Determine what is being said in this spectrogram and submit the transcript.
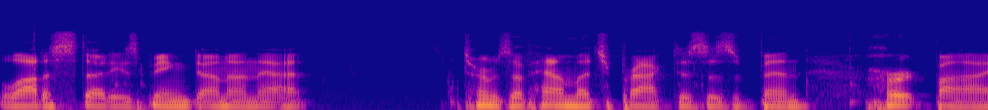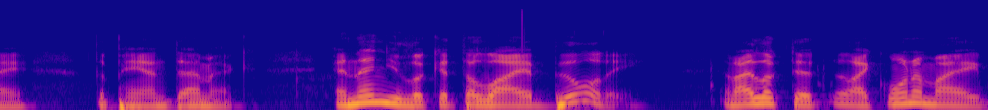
A lot of studies being done on that in terms of how much practices have been hurt by the pandemic. And then you look at the liability. And I looked at like one of my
